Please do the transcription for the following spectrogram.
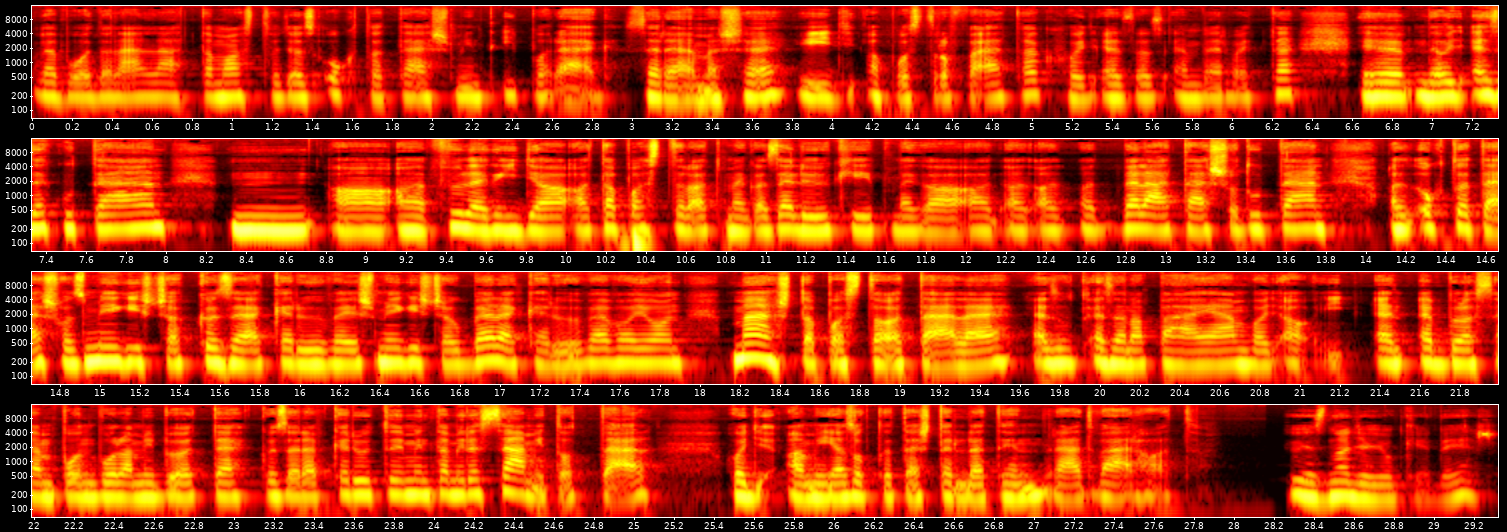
weboldalán láttam azt, hogy az oktatás, mint iparág szerelmese, így apostrofáltak, hogy ez az ember vagy te, de hogy ezek után mm, a, a, főleg így a, a tapasztalat, meg az előkép, meg a, a, a, a belátásod után az oktatáshoz mégiscsak közel kerülve, és mégiscsak belekerülve, vajon más tapasztaltál-e ez, ezen a pályán, vagy a, e, ebből a szempontból, amiből te közelebb kerültél, mint amire számítottál, hogy ami az oktatás területén rád várhat? Ő, ez nagyon jó kérdés.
